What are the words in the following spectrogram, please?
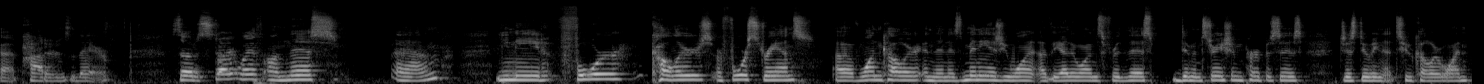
uh, patterns there. So to start with on this, um, you need four colors or four strands of one color and then as many as you want of the other ones for this demonstration purposes, just doing a two color one.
